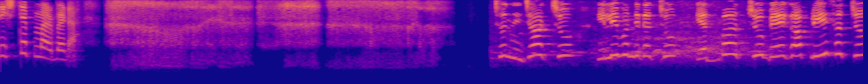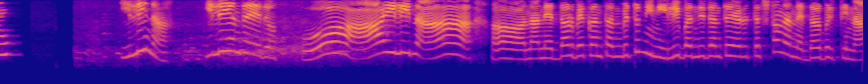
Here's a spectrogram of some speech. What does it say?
ಡಿಸ್ಟರ್ಬ್ ಮಾಡಬೇಡ. ಅಚ್ಚು, ನಿಜ ಅಚ್ಚು. ಇಲ್ಲಿ ಬಂದಿದೆ ಅಚ್ಚು. ಎದ್ಬ ಅಚ್ಚು, ಬೇಗ ಪ್ಲೀಸ್ ಅಚ್ಚು. ಇಲಿನಾ ಇಲಿ ಅಂದ್ರೆ ಇದು ಓ, ಆ ಇಲಿನಾ ನಾನು ಅಂತ ಅಂದ್ಬಿಟ್ಟು ನೀನು ಇಲಿ ಬಂದಿದೆ ಅಂತ ಹೇಳಿದ ತಕ್ಷಣ ನಾನು ಎದ್ದಾಡ್ಬಿಡ್ತೀನಾ?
